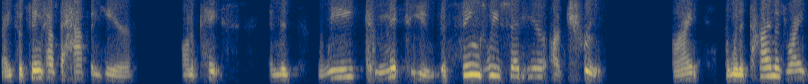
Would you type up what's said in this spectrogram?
right? So things have to happen here on a pace, and that we commit to you. The things we've said here are true, all right? And when the time is right,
